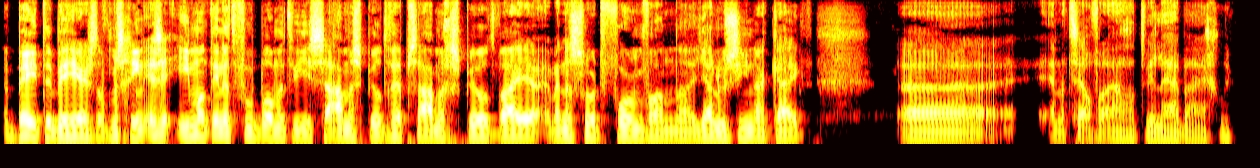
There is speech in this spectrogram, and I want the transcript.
beter beheerst? Of misschien is er iemand in het voetbal met wie je samenspeelt of hebt samengespeeld... waar je met een soort vorm van jaloezie naar kijkt... en dat zelf wel aan had willen hebben eigenlijk.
